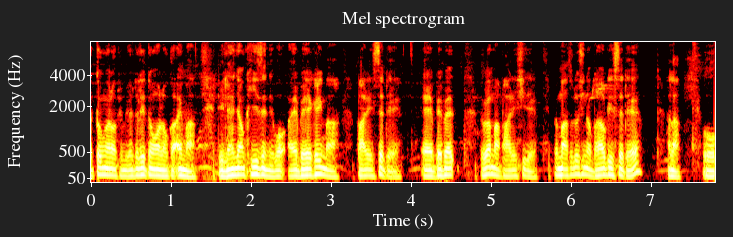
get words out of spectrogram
အတုံးကတော့ဖြစ်ပြီးတော့ဒီလေးတုံးကတော့ကအဲ့မှာဒီလမ်းကြောင်းခီးစဉ်တွေပေါ့အဲဘယ်ဂိတ်မှာဘာတွေစစ်တယ် အဲဘယ်ဘက်ဘယ်ဘက်မှာဘာတွေရှိတယ်ဘယ်မှာဆိုလို့ရှိရင်တော့ဘယ်လောက်ထိစစ်တယ်ဟလာဟို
